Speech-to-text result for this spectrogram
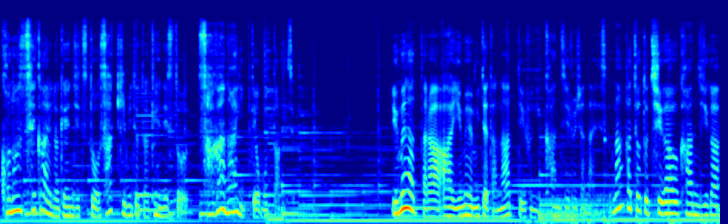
この世界の現実とさっき見てた現実と差がないって思ったんですよ。夢だったらああ夢を見てたなっていう風に感じるじゃないですか。なんかちょっと違う感じが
